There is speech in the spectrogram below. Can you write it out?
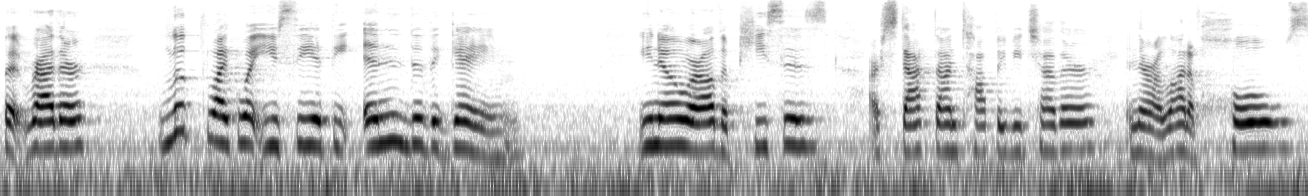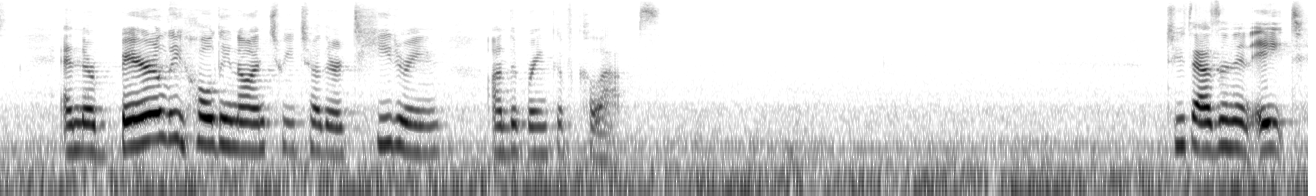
but rather looked like what you see at the end of the game you know, where all the pieces are stacked on top of each other and there are a lot of holes and they're barely holding on to each other, teetering on the brink of collapse. 2008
